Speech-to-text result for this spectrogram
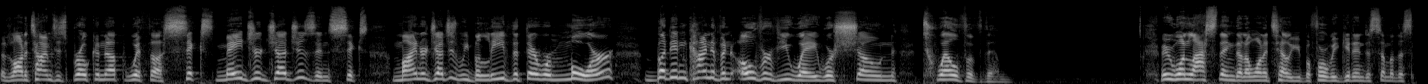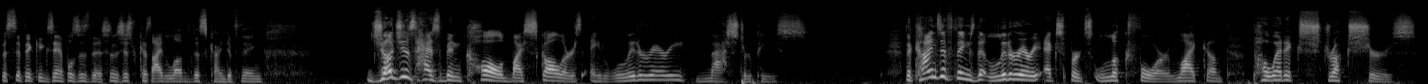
A lot of times it's broken up with uh, six major judges and six minor judges. We believe that there were more, but in kind of an overview way, we're shown 12 of them. Maybe one last thing that I want to tell you before we get into some of the specific examples is this, and it's just because I love this kind of thing. Judges has been called by scholars a literary masterpiece. The kinds of things that literary experts look for, like um, poetic structures,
